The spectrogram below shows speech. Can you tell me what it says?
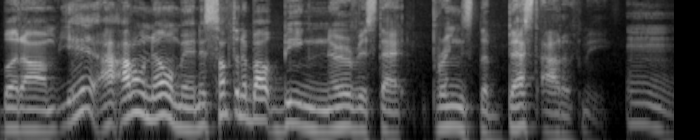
But um, yeah, I, I don't know, man. It's something about being nervous that brings the best out of me. Mm.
